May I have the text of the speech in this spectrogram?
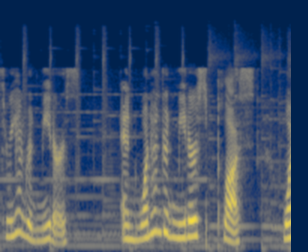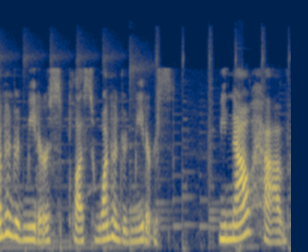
300 meters and 100 meters plus 100 meters plus 100 meters. We now have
